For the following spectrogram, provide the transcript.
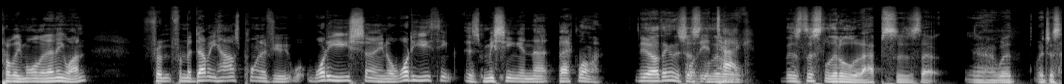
probably more than anyone. From from a dummy halves point of view, what are you seeing, or what do you think is missing in that back line? Yeah, I think there's just the little, attack. there's just little lapses that you know we're we're just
